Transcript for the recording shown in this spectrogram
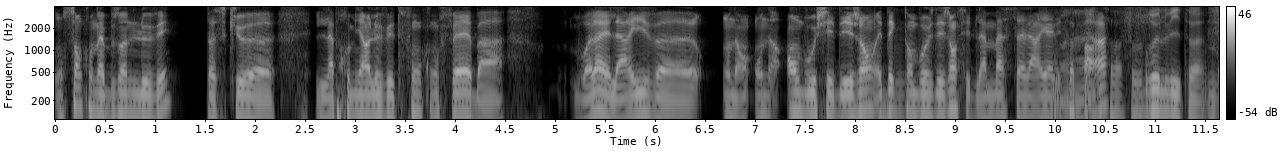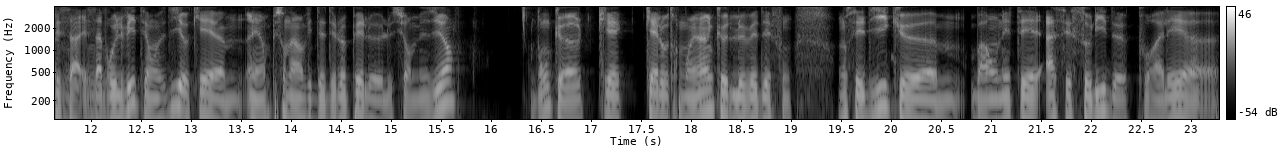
on sent qu'on a besoin de lever parce que euh, la première levée de fonds qu'on fait, bah voilà, elle arrive. euh, on a, on a embauché des gens et dès que Mm. tu embauches des gens, c'est de la masse salariale. Ouais. Ça, part, ça, ça se brûle vite. ouais. C'est ça, et ça Mm. brûle vite et on se dit, ok, euh, et en plus on a envie de développer le, le sur-mesure. Donc, euh, que- quel autre moyen que de lever des fonds? On s'est dit que euh, bah, on était assez solide pour aller euh,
